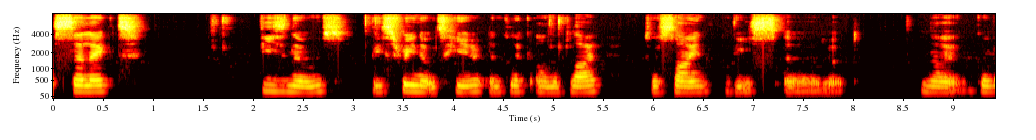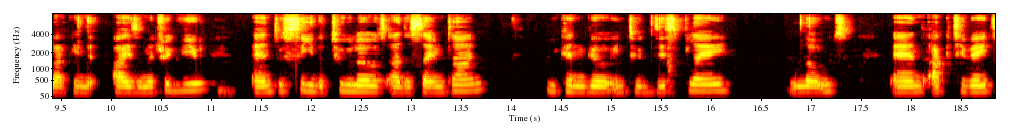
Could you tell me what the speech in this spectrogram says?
select these nodes, these three nodes here and click on apply to assign this uh, load. Now go back in the isometric view and to see the two loads at the same time you can go into display loads and activate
